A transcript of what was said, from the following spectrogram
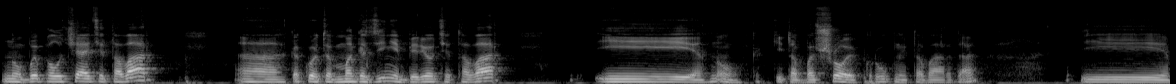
ну, вы получаете товар, э, какой-то в магазине берете товар, и, ну, какие-то большой, крупный товар, да, и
